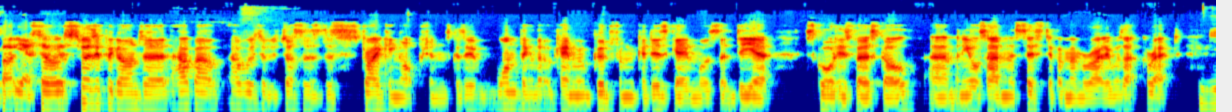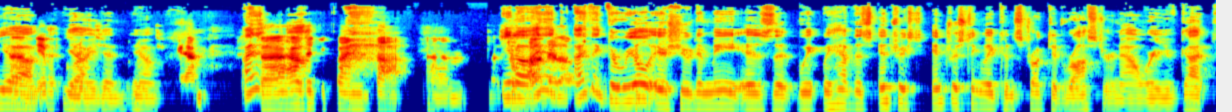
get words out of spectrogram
but yeah, so I suppose if we go on to how about how was it just as the striking options? Because one thing that came good from Cadiz game was that Dia scored his first goal, um, and he also had an assist, if I remember rightly. Was that correct? Yeah, um, yep, yeah, he did. Yeah. yeah. I, so how did you find that? Um, you know, I think, I think, the real issue to me is that we, we have this interest, interestingly constructed roster now, where you've got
